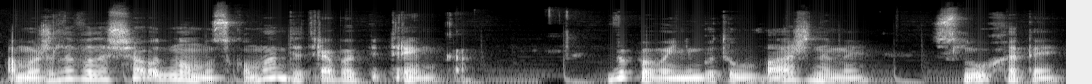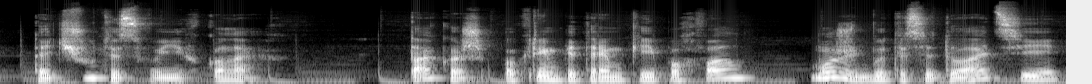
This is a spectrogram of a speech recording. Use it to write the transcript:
а можливо лише одному з команди треба підтримка. Ви повинні бути уважними, слухати та чути своїх колег. Також, окрім підтримки і похвал, можуть бути ситуації,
